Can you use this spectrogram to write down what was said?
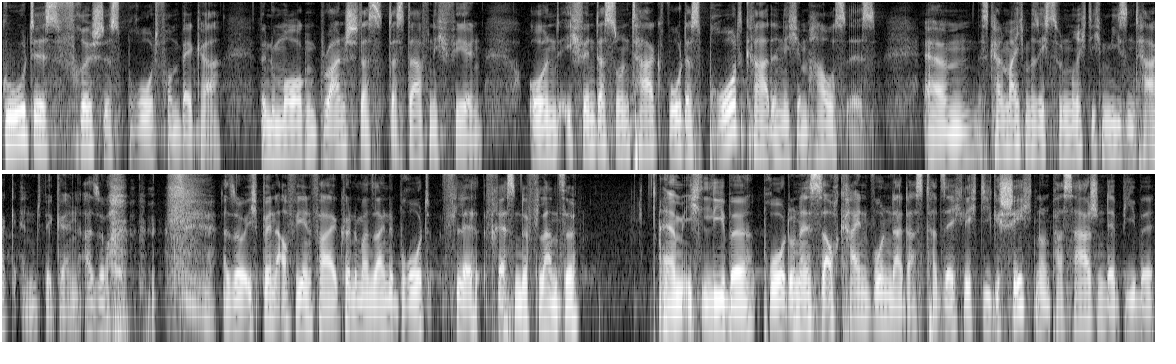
gutes, frisches Brot vom Bäcker. Wenn du morgen brunch, das, das darf nicht fehlen. Und ich finde, dass so ein Tag, wo das Brot gerade nicht im Haus ist, ähm, das kann manchmal sich zu einem richtig miesen Tag entwickeln. Also, also ich bin auf jeden Fall, könnte man sagen, eine brotfressende Pflanze. Ähm, ich liebe Brot und es ist auch kein Wunder, dass tatsächlich die Geschichten und Passagen der Bibel,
